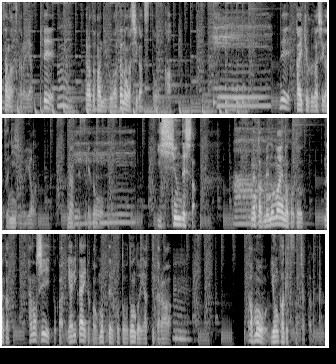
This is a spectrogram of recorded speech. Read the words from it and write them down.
3月からやってうん。クラウドファンディング終わったのが4月10日。へえで開局が4月24なんですけど、一瞬でした。なんか目の前のことなんか楽しいとかやりたいとか思ってることをどんどんやってたらうん。あもう4ヶ月経っちゃったみたいな。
